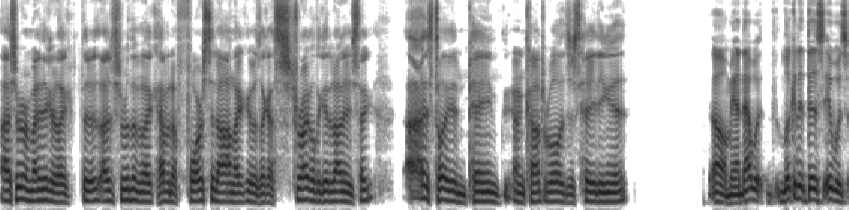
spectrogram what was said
I just remember Moneymaker like I just remember them like having to force it on, like it was like a struggle to get it on. And he's like, I was totally in pain, uncomfortable, just hating it. Oh man, that was looking at this, it was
